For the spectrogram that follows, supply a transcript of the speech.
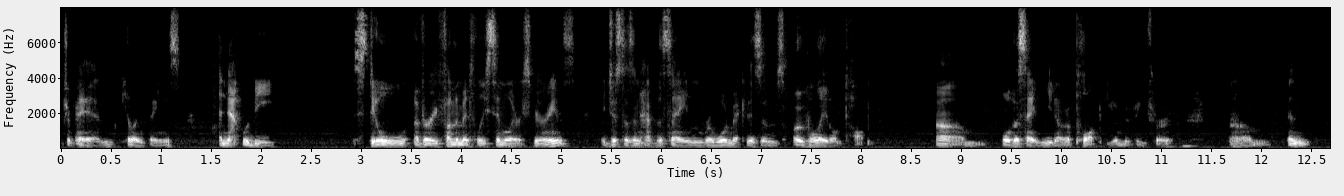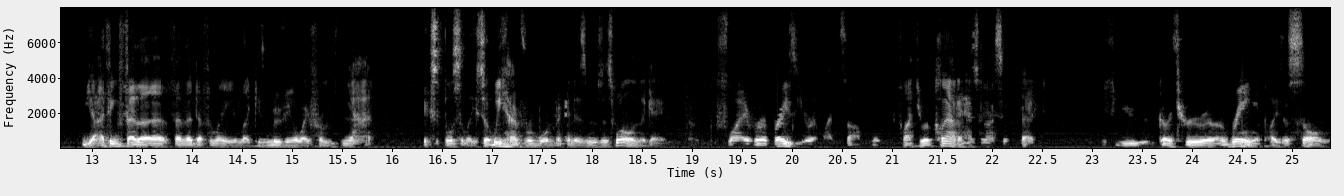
Japan, killing things, and that would be still a very fundamentally similar experience. It just doesn't have the same reward mechanisms overlaid on top, um, or the same you know a plot that you're moving through. Um, and yeah, I think Feather Feather definitely like is moving away from that explicitly. So we have reward mechanisms as well in the game. Fly over a brazier, it lights up. You fly through a cloud, it has a nice effect. If you go through a ring, it plays a song.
